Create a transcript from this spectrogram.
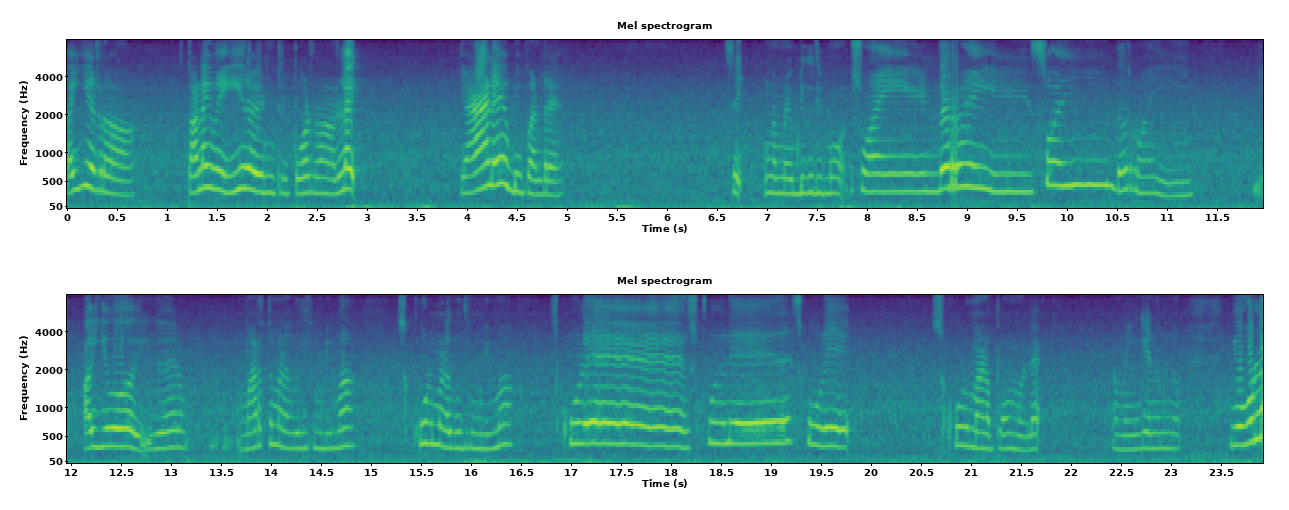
கையடுறா. தலைவன் ஹீரோ என்ட்ரி போடுறான்ல ஏழே இப்படி பண்ணுறேன் சரி நம்ம எப்படி குதிப்போம்? ஸ்வைண்டரை ஸ்வைண்டரை ஐயோ இது வேற மரத்து மேலே குதிக்க முடியுமா? ஸ்கூல் மேலே குதிக்க முடியுமா? ஸ்கூலே ஸ்கூலே ஸ்கூலே ஸ்கூல் மேலே போக முடியல. நம்ம இங்கே இருந்தோம் இங்கே உள்ள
